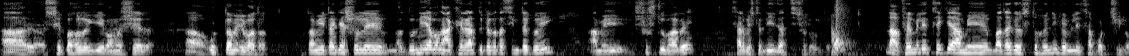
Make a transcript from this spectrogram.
আর সেবা হলো গিয়ে মানুষের উত্তম ইবাদত তো আমি এটাকে আসলে দুনিয়া এবং আখেরাত দুটো কথা চিন্তা করি আমি সুষ্ঠুভাবে সার্ভিসটা দিয়ে যাচ্ছি সকলকে। না ফ্যামিলি থেকে আমি বাধাগ্রস্ত হইনি ফ্যামিলির সাপোর্ট ছিল।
